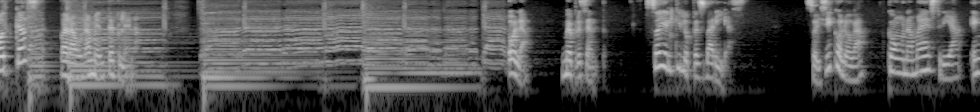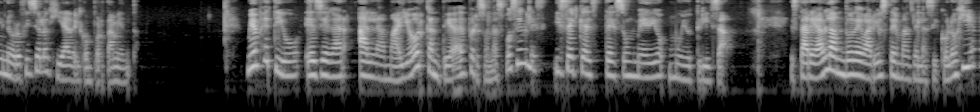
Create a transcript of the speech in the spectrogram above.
podcast para una mente plena. Hola, me presento. Soy Elki López Varías. Soy psicóloga con una maestría en neurofisiología del comportamiento. Mi objetivo es llegar a la mayor cantidad de personas posibles y sé que este es un medio muy utilizado. Estaré hablando de varios temas de la psicología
